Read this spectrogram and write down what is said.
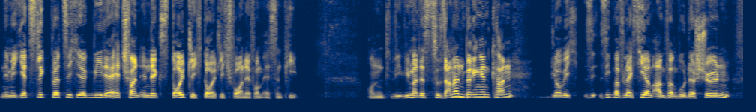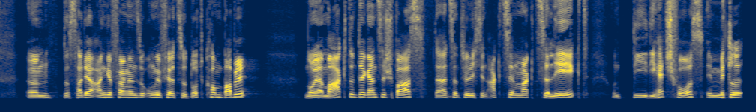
Nämlich jetzt liegt plötzlich irgendwie der Hedgefund-Index deutlich, deutlich vorne vom S&P. Und wie, wie man das zusammenbringen kann, glaube ich, sieht man vielleicht hier am Anfang wunderschön. Ähm, das hat ja angefangen so ungefähr zur Dotcom-Bubble. Neuer Markt und der ganze Spaß. Da hat es natürlich den Aktienmarkt zerlegt und die, die Hedgefonds im Mittel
